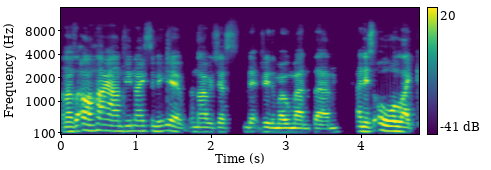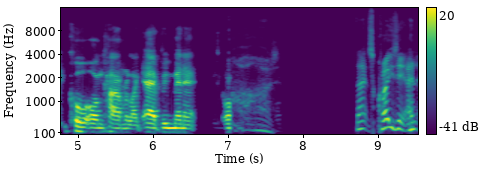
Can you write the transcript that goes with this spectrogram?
and I was like, "Oh, hi Andy, nice to meet you." And that was just literally the moment then, and it's all like caught on camera, like every minute. That's crazy. And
